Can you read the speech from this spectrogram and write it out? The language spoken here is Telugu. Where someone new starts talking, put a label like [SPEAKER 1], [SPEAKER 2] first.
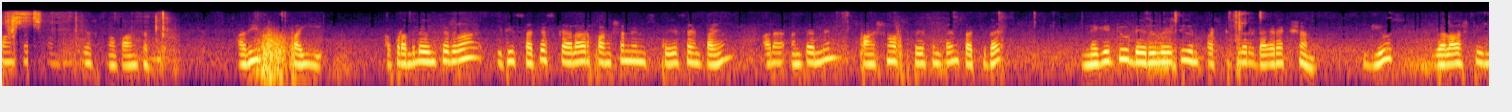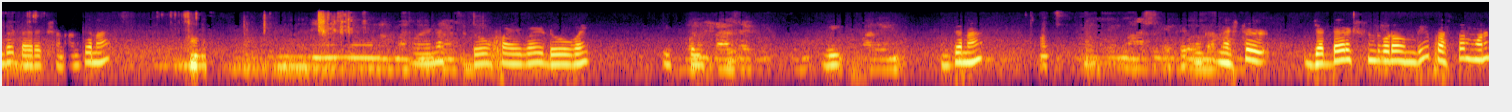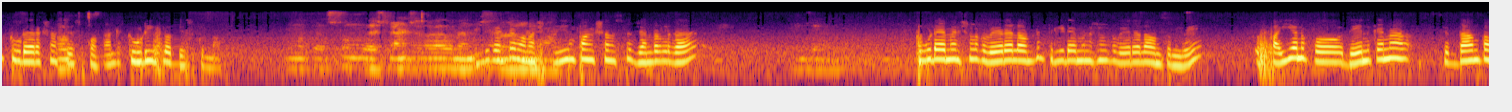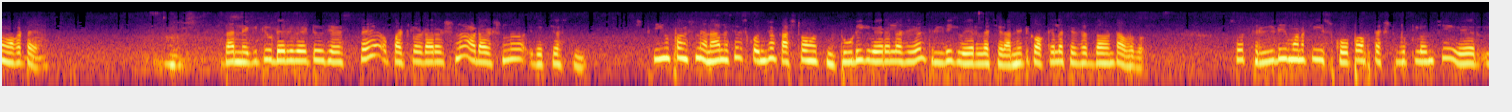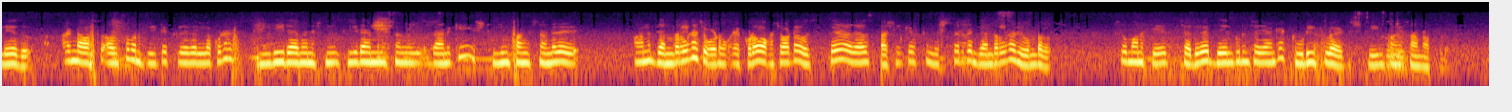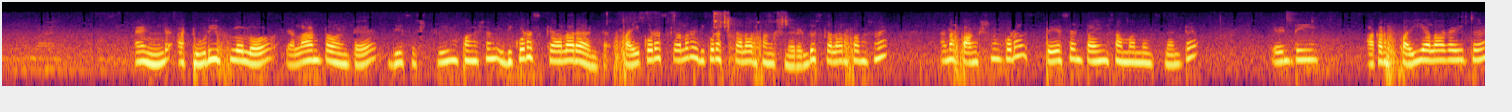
[SPEAKER 1] ఫంక్షన్ కంప్లీట్ చేసుకున్నాం కాన్సెప్ట్ అది ఫై అప్పుడు అందులో ఏం చదివా it is such a scalar function in space and time అంటే mean function of space and time such that negative derivative in particular direction gives velocity in the direction అంతేనా? Minus do five by do y equals v అంతేనా? నెక్స్ట్ జెడ్ డైరెక్షన్ కూడా ఉంది. ప్రస్తుతం మనం టూ డైరెక్షన్స్ తీసుకుంటాం. అంటే టూ డీలో తీసుకున్నాం ఎందుకంటే మన స్ట్రీమ్ ఫంక్షన్స్ జనరల్గా టూ డైమెన్షన్లకు వేరేలా ఉంటుంది త్రీ డైమెన్షన్లకు వేరేలా ఉంటుంది. ఫైవ్ అనుకో దేనికైనా సిద్ధాంతం ఒకటే. దాని నెగిటివ్ డెరివేటివ్ చేస్తే పర్టికులర్ డైరెక్షన్లో ఆ డైరెక్షన్లో ఇది వచ్చేస్తుంది. స్ట్రీమ్ ఫంక్షన్ అనాలిసిస్ కొంచెం కష్టం అవుతుంది. టూ డీకి వేరేలా చేయాలి త్రీ డీకి వేరేలా చేయాలి. అన్నిటికీ ఒకేలా చేసేద్దామంటే అవ్వదు. సో త్రీ డీ మనకి స్కోప్ ఆఫ్ టెక్స్ట్ బుక్లోంచి వేరు లేదు. అండ్ ఆల్సో మన బీటెక్ లెవెల్లో కూడా three D dimension three dimension దానికి స్ట్రీమ్ ఫంక్షన్ అనేది మనం జనరల్గా చూడడం ఎక్కడో ఒక చోట వస్తే అదే స్పెషల్ కేస్ కింద ఇస్తారు కానీ జనరల్గా అది ఉండదు. సో మనం చే చదివేది దేని గురించి అయ్యంటే two D flow stream function అన్నప్పుడు. అండ్ ఆ టూ డీ ఫ్లోలో ఎలా అంటామంటే దిస్ స్ట్రీమ్ ఫంక్షన్ ఇది కూడా స్కేలరే అంట. ఫైవ్ కూడా స్కేలర్ ఇది కూడా స్కేలర్ ఫంక్షన్ రెండు స్కేలర్ ఫంక్షనే అండ్ ఆ ఫంక్షన్ కూడా స్పేస్ అండ్ టైం సంబంధించింది అంటే ఏంటి? అక్కడ ఫైవ్ ఎలాగైతే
